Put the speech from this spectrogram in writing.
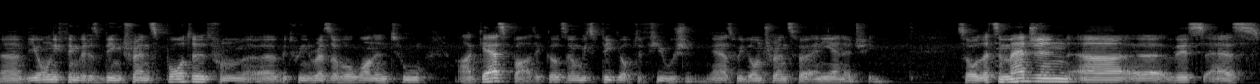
uh, the only thing that is being transported from uh, between reservoir 1 and 2 are gas particles and we speak of diffusion, yes, we don't transfer any energy. So let's imagine uh, uh, this as,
